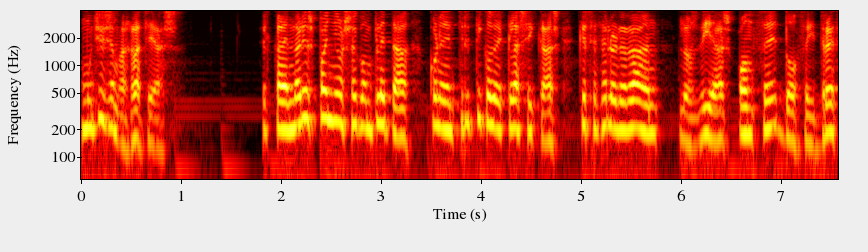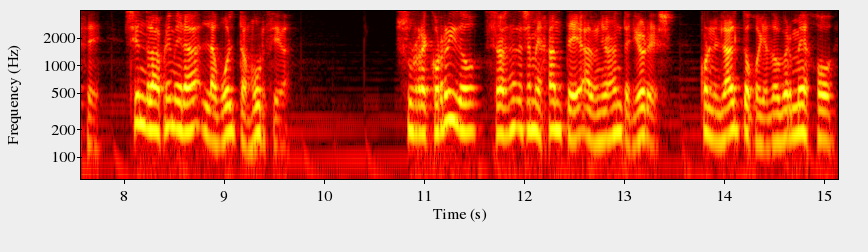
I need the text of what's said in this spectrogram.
Muchísimas gracias. El calendario español se completa con el tríptico de clásicas que se celebrarán los días 11, 12 y 13, siendo la primera la Vuelta a Murcia. Su recorrido será semejante a los años anteriores, con el Alto Collado Bermejo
